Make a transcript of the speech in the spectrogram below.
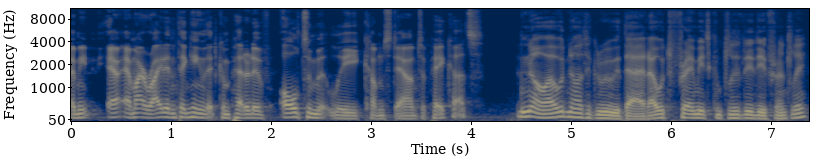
I mean, am I right in thinking that competitive ultimately comes down to pay cuts? No, I would not agree with that. I would frame it completely differently.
